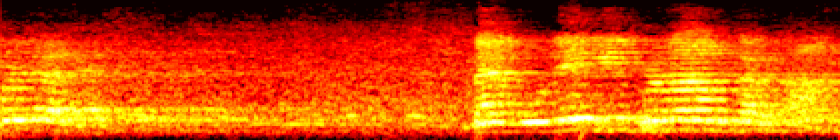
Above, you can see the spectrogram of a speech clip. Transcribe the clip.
होल्डर है। मैं उन्हें भी प्रणाम करता हूँ।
